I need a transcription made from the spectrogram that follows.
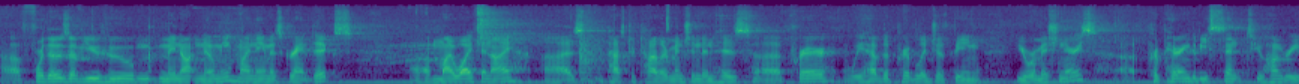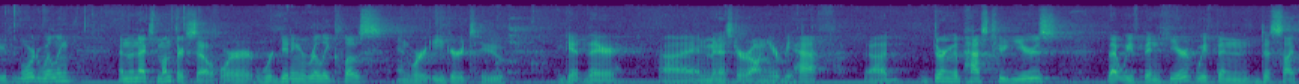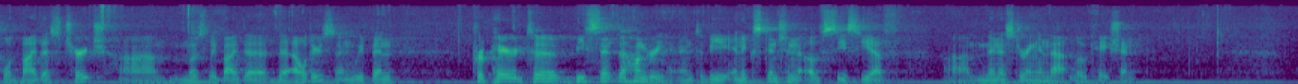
Uh, for those of you who m- may not know me, my name is Grant Dicks. Uh, my wife and I, uh, as Pastor Tyler mentioned in his uh, prayer, we have the privilege of being your missionaries, uh, preparing to be sent to Hungary, Lord willing, in the next month or so. We're, we're getting really close and we're eager to get there and minister on your behalf. during the past two years, that we've been here. We've been discipled by this church, um, mostly by the, the elders, and we've been prepared to be sent to Hungary and to be an extension of CCF um, ministering in that location.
